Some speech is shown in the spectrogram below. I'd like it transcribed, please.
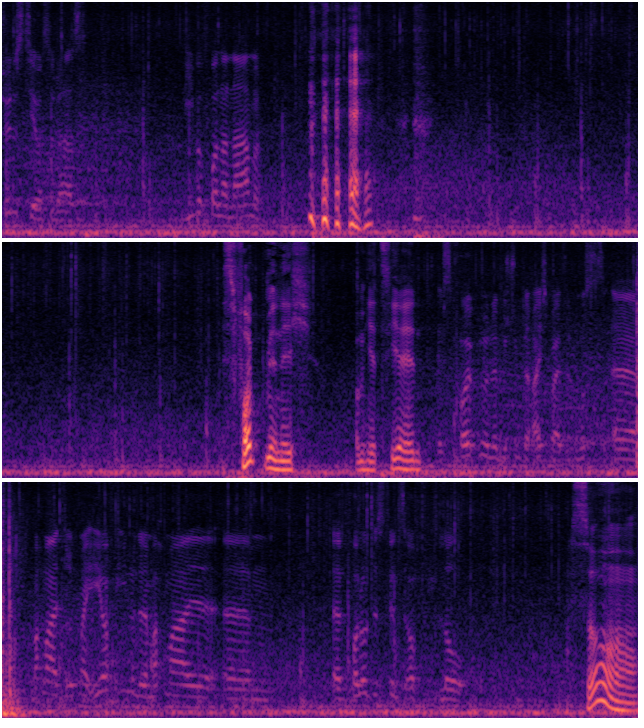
schönes Tier, was du da hast. Liebevoller Name. Es folgt mir nicht. Komm jetzt hier hin. Es folgt nur eine bestimmte Reichweite. Du musst, ähm, mach mal, drück mal E auf ihn und dann mach mal ähm, äh, Follow Distance of Low. So.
